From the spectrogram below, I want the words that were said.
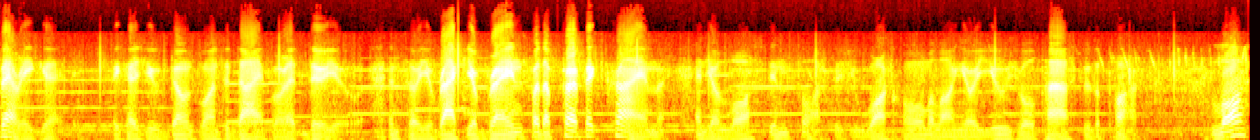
very good, because you don't want to die for it, do you? And so you rack your brains for the perfect crime, and you're lost in thought as you walk home along your usual path through the park. Lost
